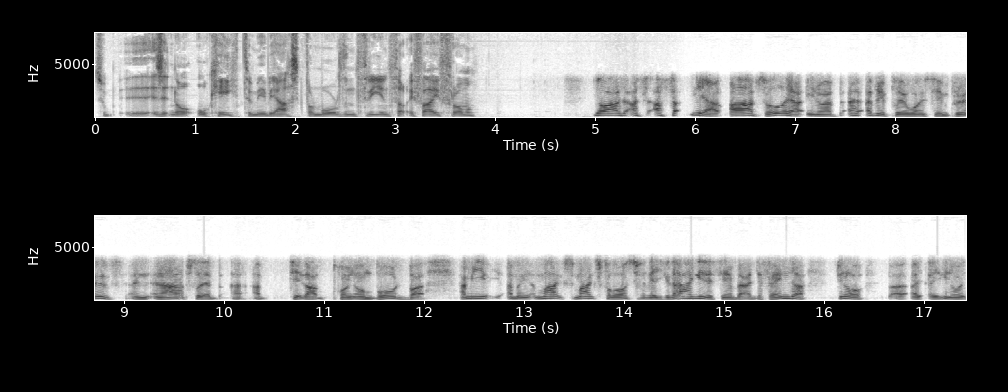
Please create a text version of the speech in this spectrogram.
So is it not okay to maybe ask for more than three in 35 from him? No, I, I, I, yeah, absolutely. You know, every player wants to improve, and, and I absolutely I, I take that point on board. But I mean, I mean, Mark's Mark's philosophy there. You could argue the same about a defender. You know, uh, uh, you know,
